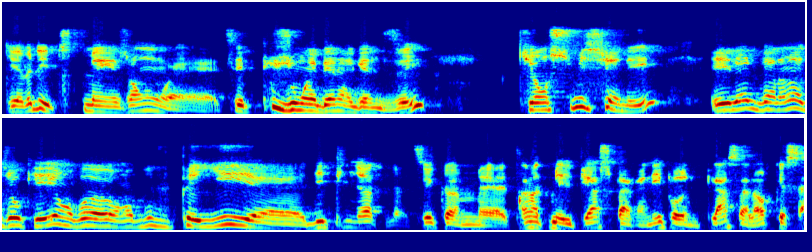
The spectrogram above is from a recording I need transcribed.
qui avaient des petites maisons euh, plus ou moins bien organisées, qui ont soumissionné. Et là, le gouvernement a dit, OK, on va, on va vous payer euh, des pinottes, tu sais, comme euh, 30 000 par année pour une place, alors que ça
